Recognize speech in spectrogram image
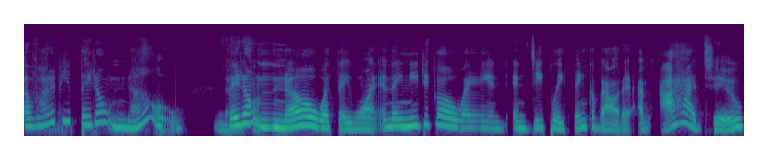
a lot of people they don't know. No. They don't know what they want and they need to go away and, and deeply think about it. I, I had to.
